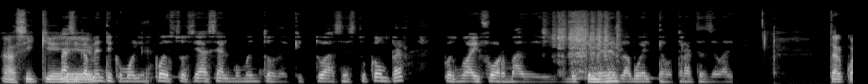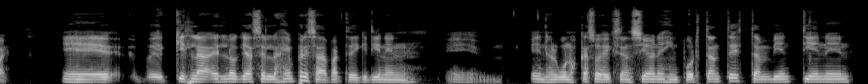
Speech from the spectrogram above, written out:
Así que. Básicamente, como el impuesto se hace al momento de que tú haces tu compra, pues no hay forma de, que le des la vuelta o trates de evadir. Tal cual. Eh, eh, que es, la, es, lo que hacen las empresas, aparte de que tienen eh, en algunos casos exenciones importantes, también tienen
